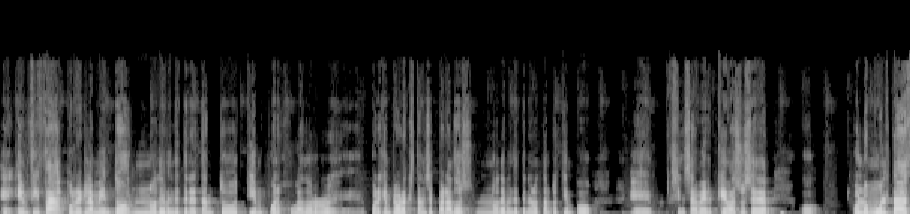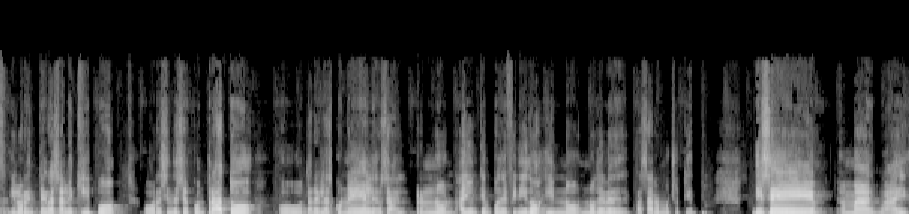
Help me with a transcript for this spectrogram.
eh, en FIFA, por reglamento, no deben de tener tanto tiempo al jugador. Eh, por ejemplo, ahora que están separados, no deben de tenerlo tanto tiempo eh, sin saber qué va a suceder. O, o lo multas y lo reintegras al equipo, o rescindes el contrato, o te arreglas con él, o sea, pero no hay un tiempo definido y no, no debe de pasar mucho tiempo. Dice ay,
